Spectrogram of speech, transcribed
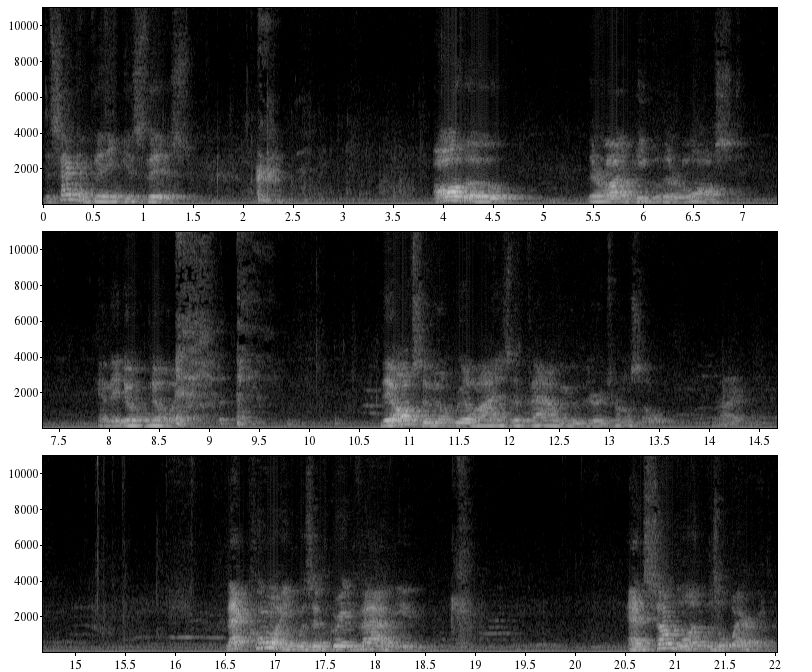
The second thing is this. Although there are a lot of people that are lost and they don't know it, they also don't realize the value of their eternal soul. Right. That coin was of great value, and someone was aware of it.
